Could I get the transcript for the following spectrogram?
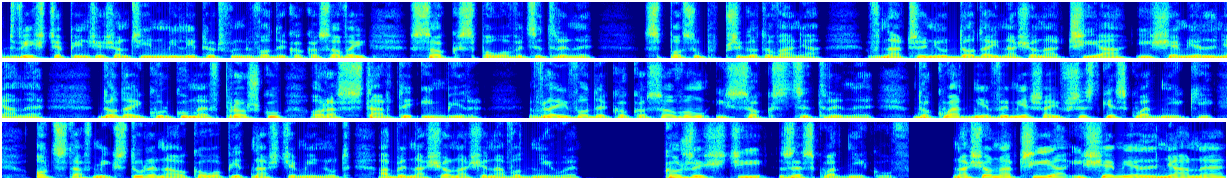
250 ml wody kokosowej, sok z połowy cytryny. Sposób przygotowania. W naczyniu dodaj nasiona chia i siemię lniane. Dodaj kurkumę w proszku oraz starty imbir. Wlej wodę kokosową i sok z cytryny. Dokładnie wymieszaj wszystkie składniki. Odstaw miksturę na około 15 minut, aby nasiona się nawodniły. Korzyści ze składników. Nasiona chia i siemię lniane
